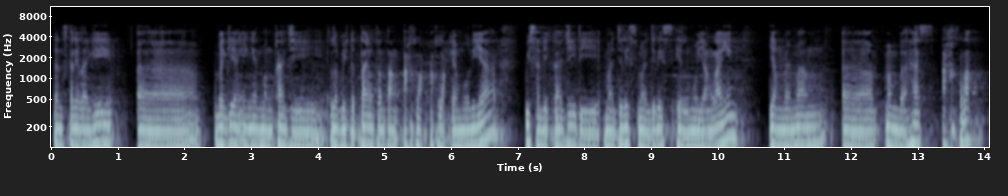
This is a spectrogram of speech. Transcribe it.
Dan sekali lagi uh, bagi yang ingin mengkaji lebih detail tentang akhlak-akhlak yang mulia bisa dikaji di majelis-majelis ilmu yang lain yang memang uh, membahas akhlak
